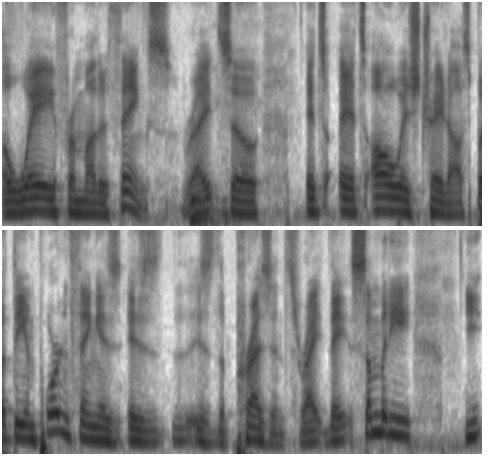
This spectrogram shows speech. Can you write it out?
away from other things, right? So it's it's always trade offs. But the important thing is is is the presence, right? They somebody you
